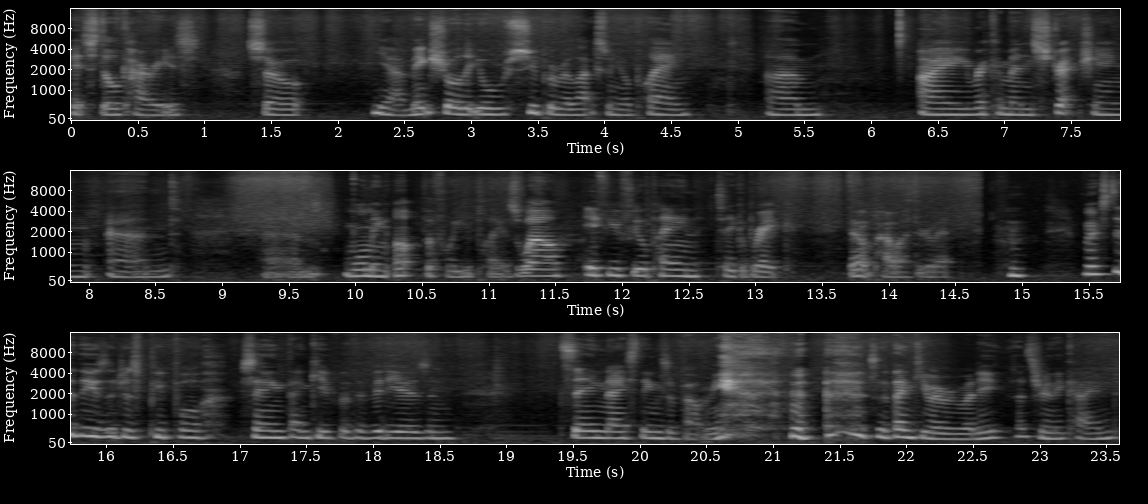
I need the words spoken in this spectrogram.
it still carries. So, yeah, make sure that you're super relaxed when you're playing. Um, I recommend stretching and um, warming up before you play as well. If you feel pain, take a break. Don't power through it. Most of these are just people saying thank you for the videos and saying nice things about me. so thank you everybody, that's really kind.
